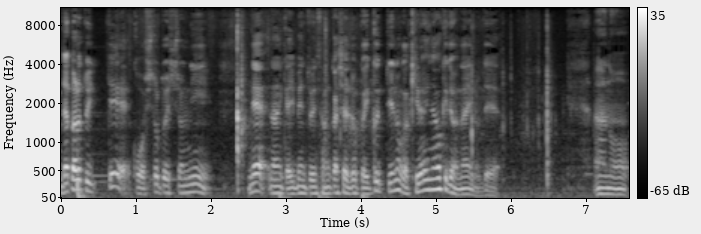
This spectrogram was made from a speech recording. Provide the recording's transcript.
だからといって、こう人と一緒に、ね、何かイベントに参加したりどっか行くっていうのが嫌いなわけではないので、あの、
